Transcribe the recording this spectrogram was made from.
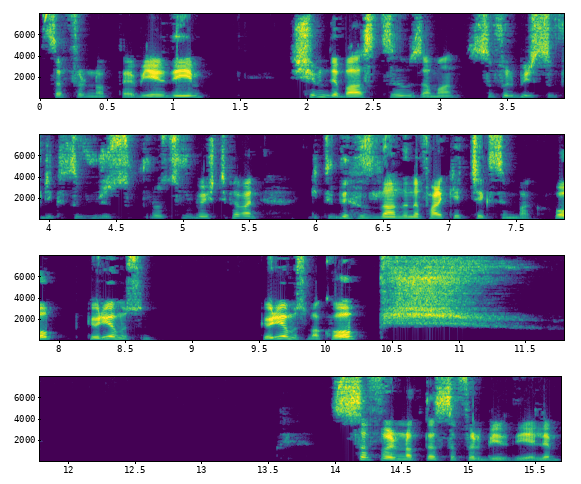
0.1 diyeyim. Şimdi bastığım zaman 01, 02, 03, 04, 05 tip hemen gitgide hızlandığını fark edeceksin bak. Hop görüyor musun? Görüyor musun bak hop. 0.01 diyelim.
